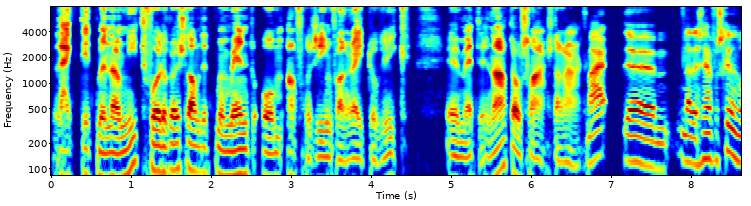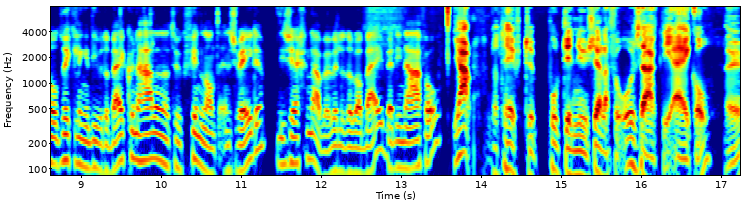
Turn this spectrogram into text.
lijkt dit me nou niet voor de Rusland het moment om, afgezien van retoriek, met de NATO-slaags te raken. Maar uh, nou, er zijn verschillende ontwikkelingen die we erbij kunnen halen. Natuurlijk Finland en Zweden. Die zeggen, nou, we willen er wel bij, bij die NAVO. Ja, dat heeft uh, Poetin nu zelf veroorzaakt, die eikel. Hè.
